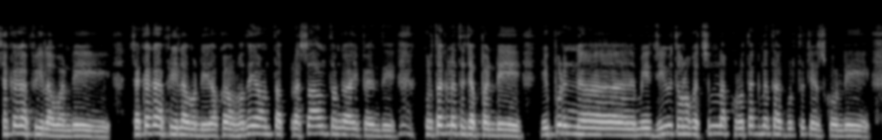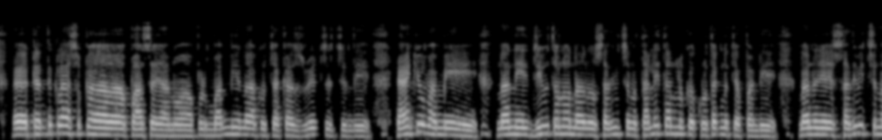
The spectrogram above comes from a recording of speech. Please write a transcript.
చక్కగా ఫీల్ అవ్వండి. చక్కగా ఫీల్ అవ్వండి. ఒక హృదయం అంతా ప్రశాంతంగా అయిపోయింది. కృతజ్ఞత చెప్పండి. ఇప్పుడు మీ జీవితంలో ఒక చిన్న కృతజ్ఞత గుర్తు చేసుకోండి. టెన్త్ క్లాస్ పా పాస్ అయ్యాను. అప్పుడు మమ్మీ నాకు చక్కగా స్వీట్స్ ఇచ్చింది. Thank you mummy. నన్ను జీవితంలో నన్ను చదివించిన తల్లిదండ్రులకు కృతజ్ఞత చెప్పండి. నన్ను చదివించిన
